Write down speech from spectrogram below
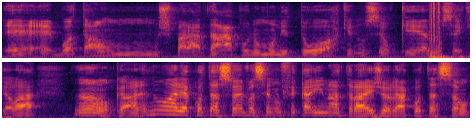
é, é botar uns paradapos no monitor, que não sei o que, não sei o que lá. Não, cara, não olha a cotação é você não ficar indo atrás de olhar a cotação.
